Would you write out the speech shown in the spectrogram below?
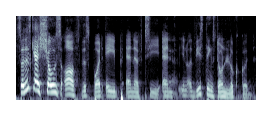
So this guy shows off this Bored Ape NFT, and Yeah. you know these things don't look good.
